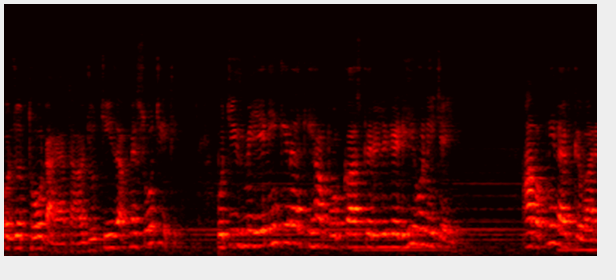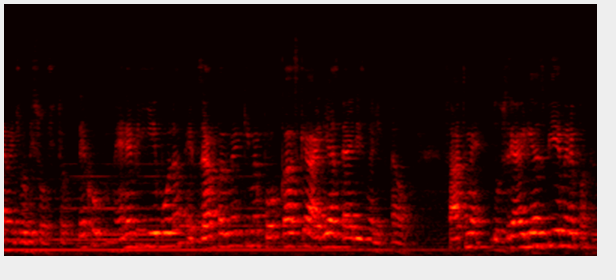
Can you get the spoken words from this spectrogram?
और जो थॉट आया था, जो चीज़ आपने सोची थी, वो चीज़ में ये नहीं कह रहा कि हाँ पॉडकास्ट के रिलेटेड ही होनी चाहिए। आप अपनी लाइफ के बारे में जो भी सोचते हो। देखो, मैंने भी ये बोला एग्ज़ाम्पल में कि मैं पॉडकास्ट के आइडियाज़ डायरीज में लिखता हूँ। साथ में दूसरे आइडियाज़ भी है मेरे पास।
